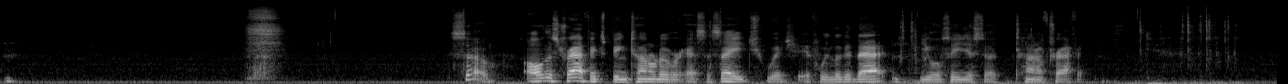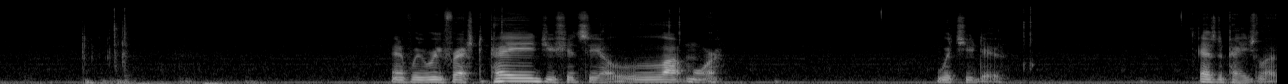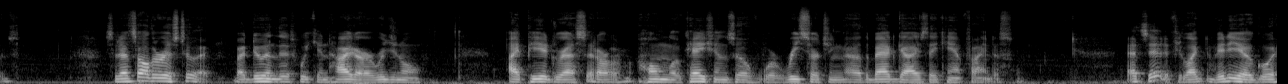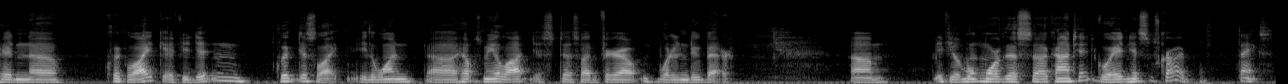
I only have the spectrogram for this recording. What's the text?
So all this traffic's being tunneled over SSH, which if we look at that, you will see just a ton of traffic. And if we refresh the page, you should see a lot more which you do as the page loads. So that's all there is to it. By doing this, we can hide our original IP address at our home location, so if we're researching uh, the bad guys, they can't find us. That's it. If you liked the video, go ahead and uh, click like. If you didn't, click dislike. Either one uh, helps me a lot, just uh, so I can figure out what I can do better. Um, if you want more of this uh, content, go ahead and hit subscribe. Thanks.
